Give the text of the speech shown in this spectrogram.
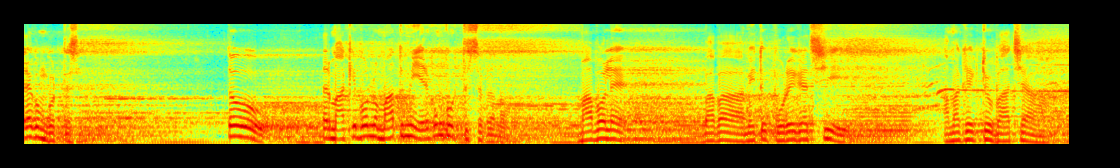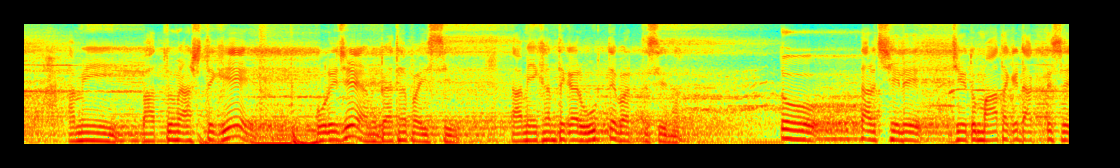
এরকম করতেছে। তো তার মাকে বলল, মা, তুমি এরকম করতেছো কেন? মা বলে, বাবা, আমি তো পড়ে গেছি, আমাকে একটু বাঁচা। আমি বাথরুমে আসতে গিয়ে পড়ে যে আমি ব্যথা পাইছি। আমি এখান থেকে আর উঠতে পারতেছি না। তো তার ছেলে, যেহেতু মা তাকে ডাকতেছে,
